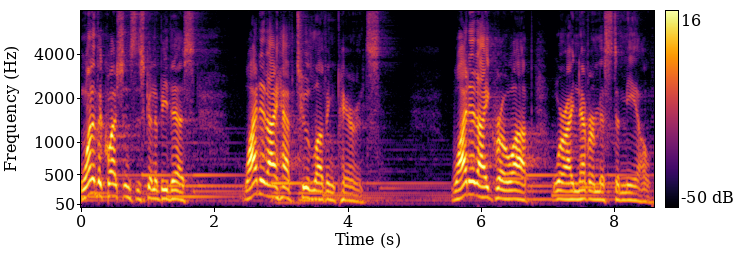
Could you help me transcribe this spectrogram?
one of the questions is going to be this Why did I have two loving parents? Why did I grow up where I never missed a meal?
